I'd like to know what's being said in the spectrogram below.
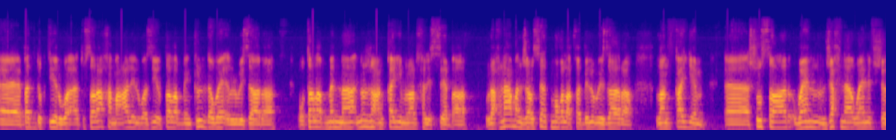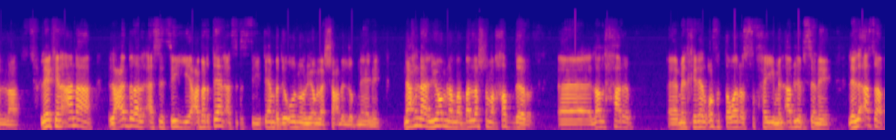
آه بده كثير وقت. وصراحة معالي الوزير طلب من كل دوائر الوزارة وطلب منا نرجع نقيم المرحلة السابقة. وراح نعمل جلسات مغلقة بالوزارة لنقيم آه شو صار وين نجحنا وين فشلنا. لكن أنا العبرة الأساسية عبرتين أساسيتين بدي أقولهم اليوم للشعب اللبناني. نحن اليوم لما بلشنا نحضر آه للحرب آه من خلال غرفة الطوارئ الصحيه من قبل بسنة للأسف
